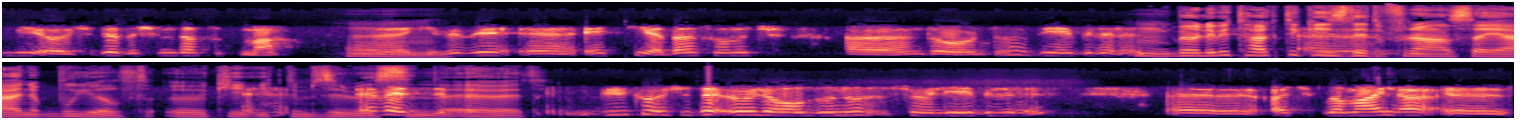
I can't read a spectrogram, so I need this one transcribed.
bir ölçüde dışında tutma e, hmm. gibi bir e, etki ya da sonuç e, doğurdu diyebiliriz. Hmm, böyle bir taktik izledi Fransa yani bu yılki iklim zirvesinde. Evet, evet. Büyük ölçüde öyle olduğunu söyleyebiliriz. E, açıklamayla e,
